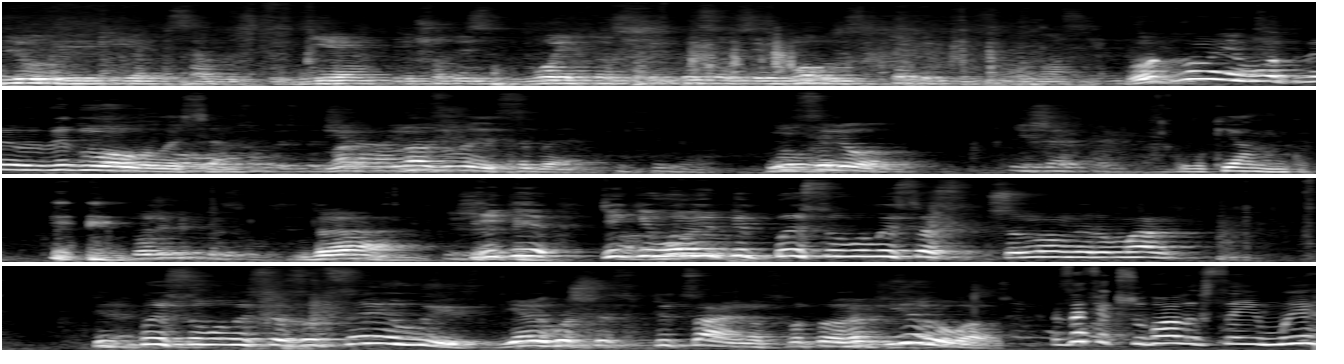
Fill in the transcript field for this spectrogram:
Люди, які я писав листи, є. Якщо десь двоє хтось підписувався, відмовився, хто підписував у нас. От вони от відмовилися. На- Назви себе. Кісельов. І ще хто? Лук'яненко. Теж підписувався. Да. І ще Тільки, тільки А вони двоє? підписувалися, шановний Роман, підписувалися за цей лист. Я його ще спеціально сфотографував. Зафіксували все і ми.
